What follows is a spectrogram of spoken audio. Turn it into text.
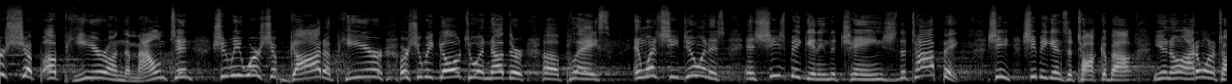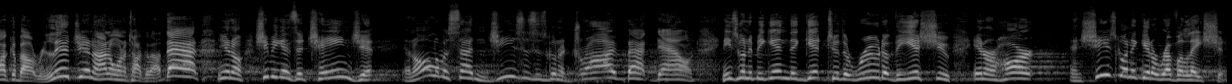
worship up here on the mountain? Should we worship God up here? Or should we go to another uh, place? And what she's doing is, and she's beginning to change the topic. She, she begins to talk about, you know, I don't want to talk about religion. I don't want to talk about that. You know, she begins to change it. And all of a sudden, Jesus is going to drive back down. And he's going to begin to get to the root of the issue in her heart. And she's going to get a revelation.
